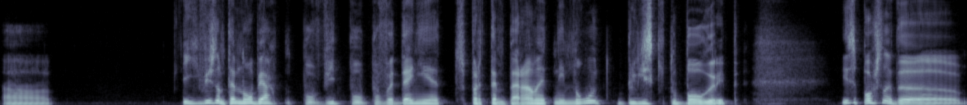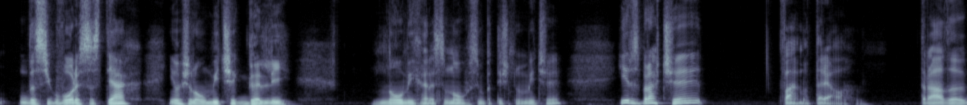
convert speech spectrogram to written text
А, и виждам, те много бях по вид, по поведение, супер темпераментни, много близки до българите. И започнах да, да си говоря с тях. Имаше едно момиче, Гали. Много ми хареса, много симпатично момиче. И разбрах, че това е материала. Трябва да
